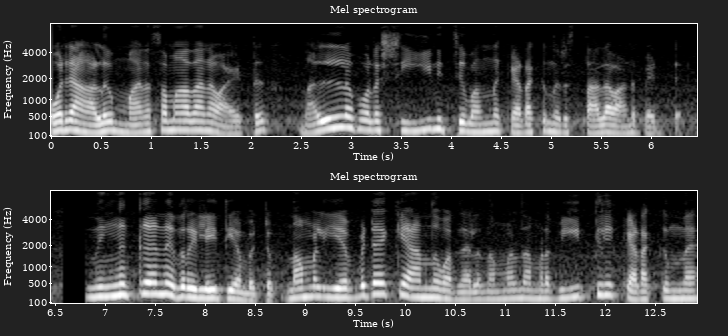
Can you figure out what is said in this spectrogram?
ഒരാൾ മനസമാധാനമായിട്ട് നല്ലപോലെ ക്ഷീണിച്ച് വന്ന് കിടക്കുന്നൊരു സ്ഥലമാണ് ബെഡ്. നിങ്ങൾക്ക് തന്നെ ഇത് റിലേറ്റ് ചെയ്യാൻ പറ്റും. നമ്മൾ എവിടെയൊക്കെയാണെന്ന് പറഞ്ഞാൽ നമ്മൾ നമ്മുടെ വീട്ടിൽ കിടക്കുന്ന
